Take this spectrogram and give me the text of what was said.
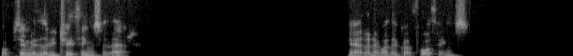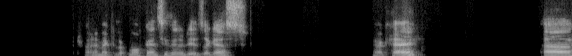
well, presumably there's only two things for that. Yeah, I don't know why they've got four things. Trying to make it look more fancy than it is, I guess. Okay. Uh,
